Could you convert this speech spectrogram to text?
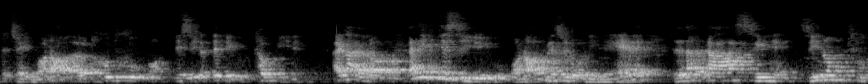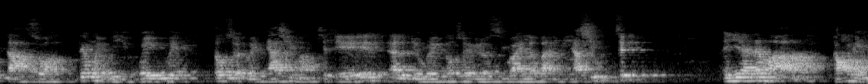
တစ်ချိန်ပေါ့နော်အဲ့တစ်ခုတစ်ခုပေါ့ပစ္စည်းအသစ်တွေကိုထုတ်ပြီးတယ် အဲ့ဒါကြတော့အဲ့ဒီပစ္စည်းတွေကိုပေါ့နော်မက်ဆေ့လိုအနေနဲ့တဲ့လက်ကားစင်းနဲ့ဇီနိုထူတာစွာတင်ဝင်ပြီးဝေဝေသုံးဆွဲခွင့်ရရှိမှာဖြစ်တယ်အဲ့လိုမျိုးပဲသုံးဆွဲပြီးတော့စီဝိုင်းလောက်ပိုင်းရရှိမှာဖြစ်တယ်အရင်ကမှကောင်းတယ်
